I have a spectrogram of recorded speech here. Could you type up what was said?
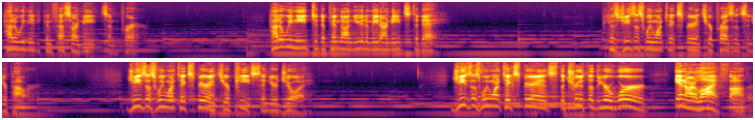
how do we need to confess our needs in prayer? How do we need to depend on you to meet our needs today? Because, Jesus, we want to experience your presence and your power. Jesus, we want to experience your peace and your joy. Jesus, we want to experience the truth of your word in our life, Father.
